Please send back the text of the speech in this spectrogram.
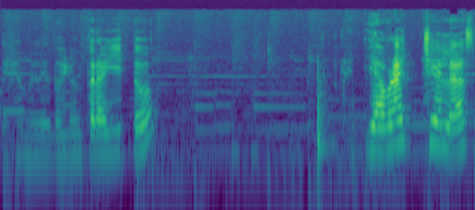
Déjenme le doy un traguito. Y habrá chelas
